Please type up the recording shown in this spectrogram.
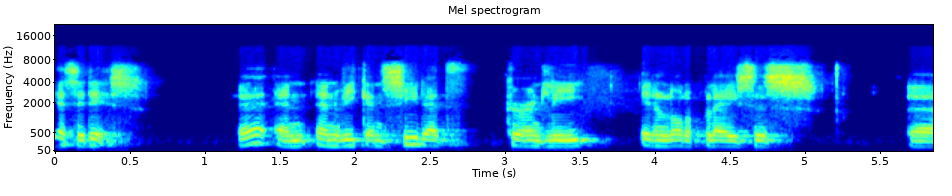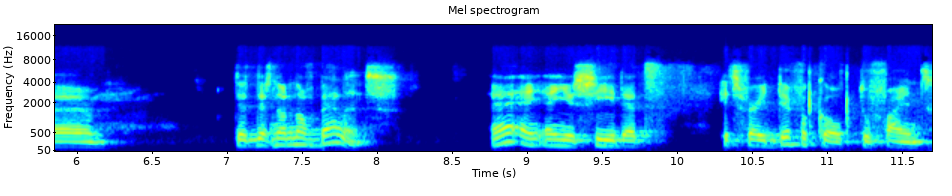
Yes, it is. Yeah, and, and we can see that currently in a lot of places um, there's not enough balance. Yeah? And, and you see that it's very difficult to find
